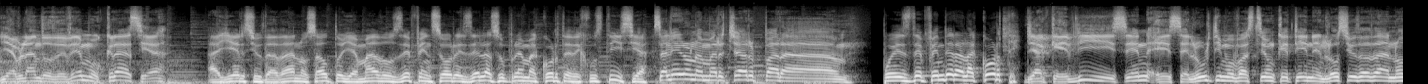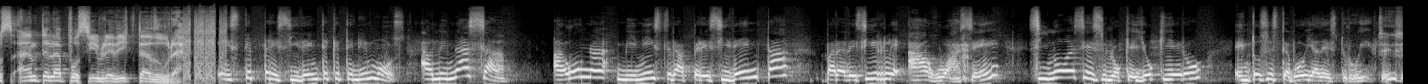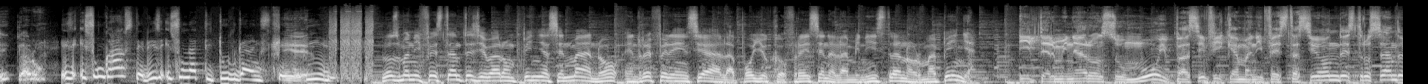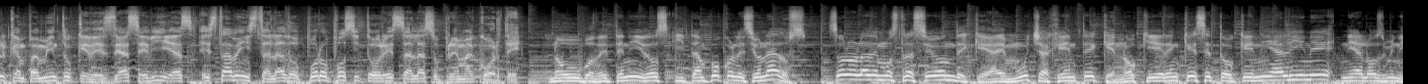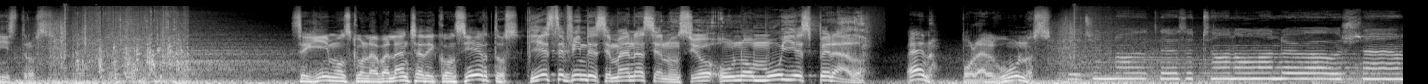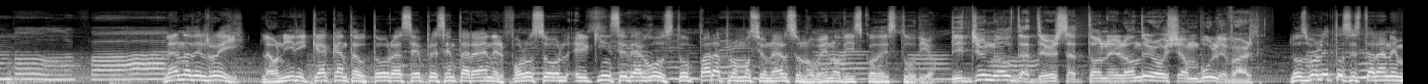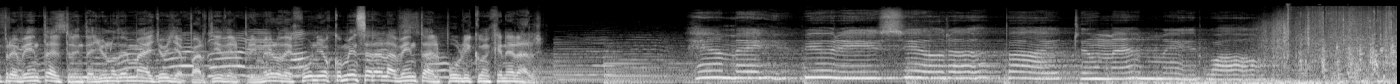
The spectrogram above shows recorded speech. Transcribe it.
Y hablando de democracia, Ayer ciudadanos autollamados defensores de la Suprema Corte de Justicia salieron a marchar para... Pues defender a la Corte, ya que dicen es el último bastión que tienen los ciudadanos ante la posible dictadura. Este presidente que tenemos amenaza a una ministra presidenta para decirle aguas, ¿eh? Si no haces lo que yo quiero, entonces te voy a destruir. Sí, sí, claro. Es, un gángster, es, una actitud gangsteril. Los manifestantes llevaron piñas en mano en referencia al apoyo que ofrecen a la ministra Norma Piña. Y terminaron su muy pacífica manifestación destrozando el campamento que desde hace días estaba instalado por opositores a la Suprema Corte. No hubo detenidos y tampoco lesionados. Solo la demostración de que hay mucha gente que no quieren que se toque ni al INE ni a los ministros. Seguimos con la avalancha de conciertos y este fin de semana se anunció uno muy esperado. Bueno, por algunos. Lana del Rey, la onírica cantautora, se presentará en el Foro Sol el 15 de agosto para promocionar su noveno disco de estudio. Did you know that there's a tunnel under Ocean Boulevard? Los boletos estarán en preventa el 31 de mayo y a partir del 1 de junio comenzará la venta al público en general.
